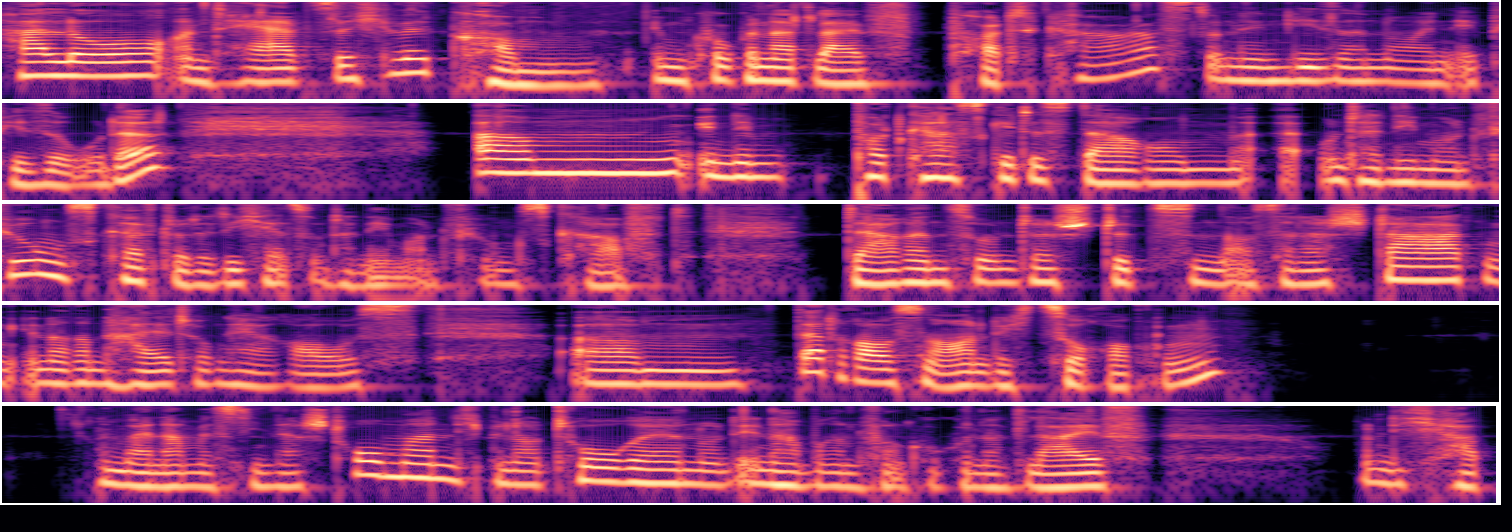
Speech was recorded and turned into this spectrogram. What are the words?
Hallo und herzlich willkommen im Coconut Life Podcast und in dieser neuen Episode. Ähm, in dem Podcast geht es darum, äh, Unternehmer und Führungskräfte oder dich als Unternehmer und Führungskraft darin zu unterstützen, aus einer starken inneren Haltung heraus ähm, da draußen ordentlich zu rocken. mein Name ist Nina Strohmann, ich bin Autorin und Inhaberin von Coconut Life und ich habe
